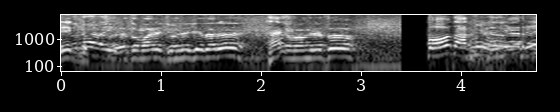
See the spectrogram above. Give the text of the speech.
एक दो। अरे तुम्हारे जोने किधर है हैं? ये मांग रहे तो बहुत आदमी हो। गया रे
